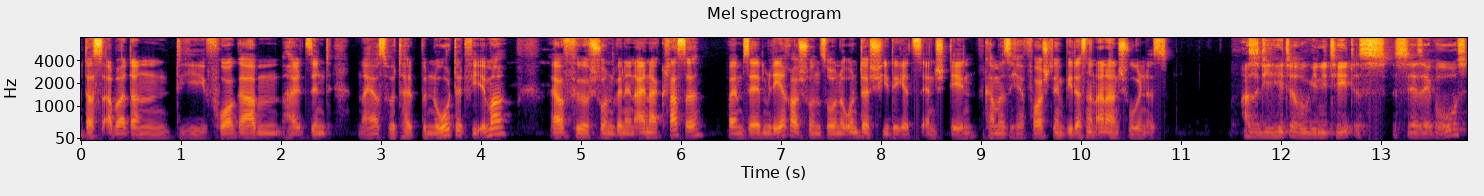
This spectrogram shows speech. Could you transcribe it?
dass aber dann die Vorgaben halt sind, naja, es wird halt benotet wie immer. Ja, für schon, wenn in einer Klasse beim selben Lehrer schon so eine Unterschiede jetzt entstehen, kann man sich ja vorstellen, wie das in anderen Schulen ist. Also die Heterogenität ist, ist sehr, sehr groß.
